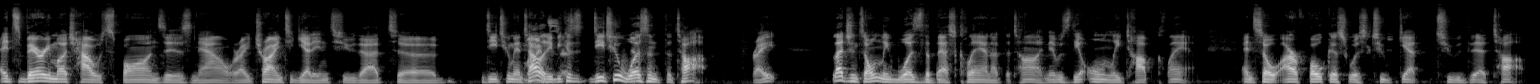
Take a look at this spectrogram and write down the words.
It's very much how Spawns is now, right? Trying to get into that uh, D2 mentality Mindset. because D2 wasn't the top, right? Legends Only was the best clan at the time. It was the only top clan. And so our focus was to get to the top,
